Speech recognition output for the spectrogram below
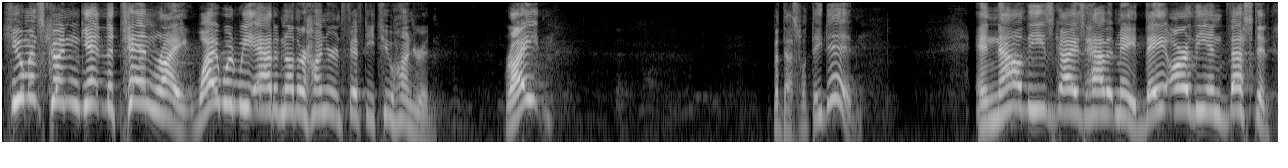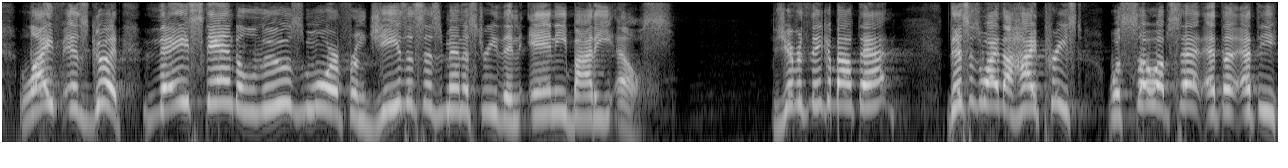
humans couldn't get the 10 right. Why would we add another 150, 200? Right? But that's what they did. And now these guys have it made. They are the invested. Life is good. They stand to lose more from Jesus' ministry than anybody else. Did you ever think about that? This is why the high priest was so upset at the, at, the,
